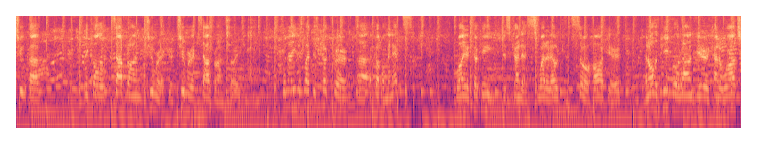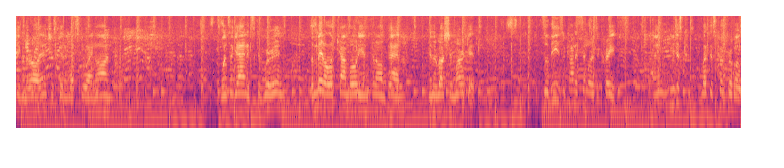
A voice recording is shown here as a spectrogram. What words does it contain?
tu- uh, they call saffron turmeric or turmeric saffron. Sorry. So now you just let this cook for uh, a couple minutes. While you're cooking, you just kind of sweat it out because it's so hot here, and all the people around here are kind of watching and they're all interested in what's going on. Once again, it's because we're in the middle of Cambodian Phnom Penh in the Russian market. So these are kind of similar to crepes. And you just let this cook for about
